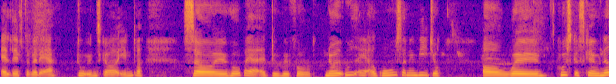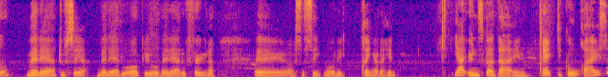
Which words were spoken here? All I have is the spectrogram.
alt efter hvad det er, du ønsker at ændre. Så øh, håber jeg, at du vil få noget ud af at bruge sådan en video, og øh, husk at skrive ned, hvad det er, du ser, hvad det er, du oplever, hvad det er, du føler, øh, og så se, hvor det bringer dig hen. Jeg ønsker dig en rigtig god rejse,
